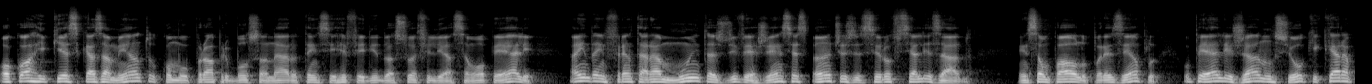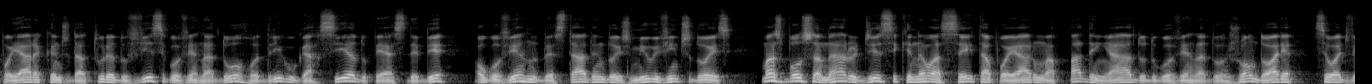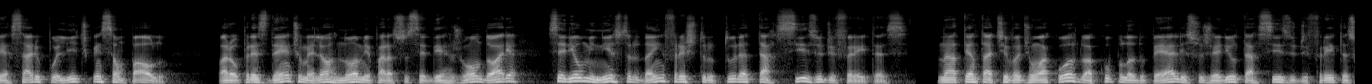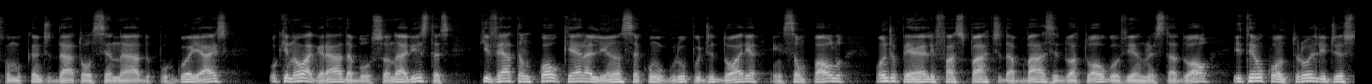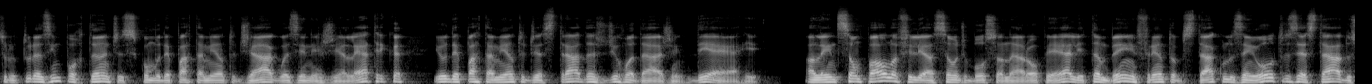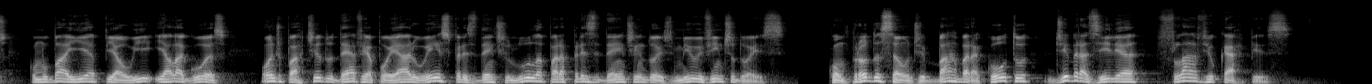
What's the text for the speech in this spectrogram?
Ocorre que esse casamento, como o próprio Bolsonaro tem se referido à sua filiação ao PL, ainda enfrentará muitas divergências antes de ser oficializado. Em São Paulo, por exemplo, o PL já anunciou que quer apoiar a candidatura do vice-governador Rodrigo Garcia, do PSDB, ao governo do estado em 2022, mas Bolsonaro disse que não aceita apoiar um apadrinhado do governador João Dória, seu adversário político em São Paulo. Para o presidente, o melhor nome para suceder João Dória seria o ministro da Infraestrutura Tarcísio de Freitas. Na tentativa de um acordo, a cúpula do PL sugeriu Tarcísio de Freitas como candidato ao Senado por Goiás, o que não agrada a bolsonaristas que vetam qualquer aliança com o grupo de Dória, em São Paulo, onde o PL faz parte da base do atual governo estadual e tem o controle de estruturas importantes como o Departamento de Águas e Energia Elétrica e o Departamento de Estradas de Rodagem, DER. Além de São Paulo, a filiação de Bolsonaro ao PL também enfrenta obstáculos em outros estados, como Bahia, Piauí e Alagoas, onde o partido deve apoiar o ex-presidente Lula para presidente em 2022. Com produção de Bárbara Couto, de Brasília, Flávio Carpes.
